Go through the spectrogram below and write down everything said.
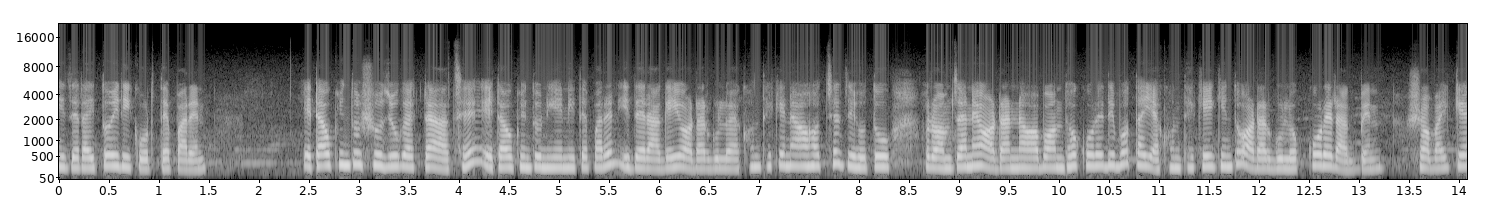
নিজেরাই তৈরি করতে পারেন। এটাও কিন্তু সুযোগ একটা আছে। এটাও কিন্তু নিয়ে নিতে পারেন। ঈদের আগেই অর্ডারগুলো এখন থেকে নেওয়া হচ্ছে। যেহেতু রমজানে অর্ডার নেওয়া বন্ধ করে দিব, তাই এখন থেকেই কিন্তু অর্ডারগুলো করে রাখবেন। সবাইকে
